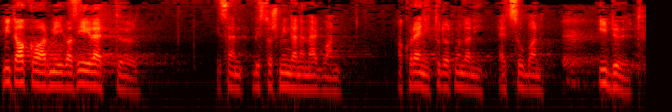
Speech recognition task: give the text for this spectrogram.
mit akar még az élettől, hiszen biztos mindene megvan. Akkor ennyit tudott mondani egy szóban, időt.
